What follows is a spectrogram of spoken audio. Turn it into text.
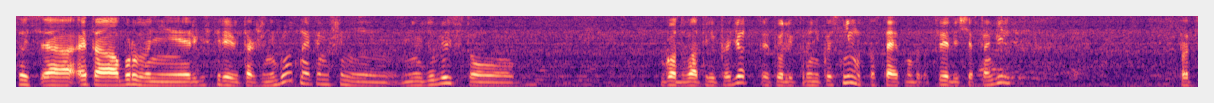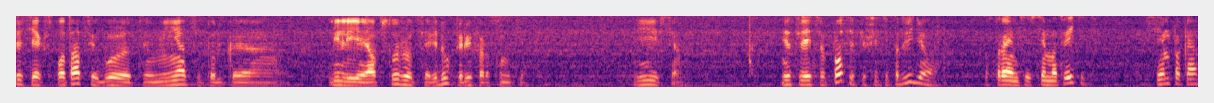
То есть э, это оборудование регистрировать также не будут на этой машине. Не удивлюсь, что год, два, три пройдет, эту электронику снимут, поставят на следующий автомобиль. В процессе эксплуатации будет меняться только или обслуживаться редуктор и форсунки. И все. Если есть вопросы, пишите под видео. Постараемся всем ответить. Всем пока.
